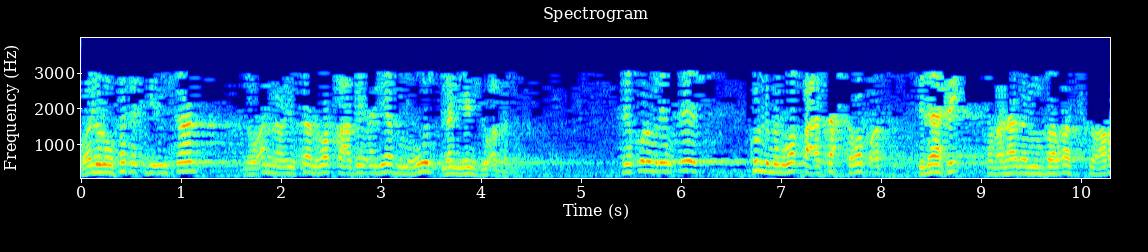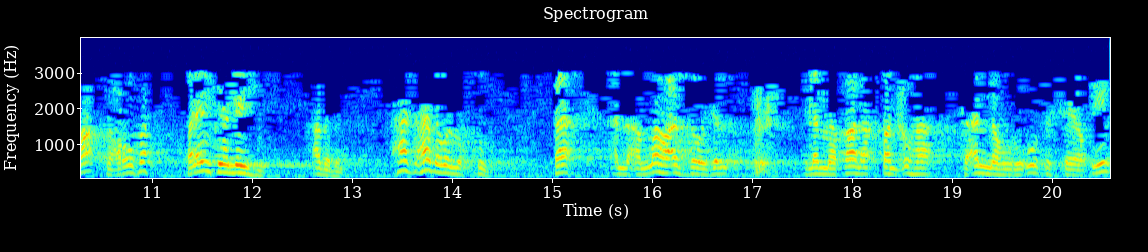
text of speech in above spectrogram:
وأنه لو فتك بإنسان لو أن إنسان وقع بين أنياب الغول لن ينجو ابدا. فيقول امرئ القيس كل من وقع تحت وطأة سلاحي طبعا هذا من مبالغات الشعراء معروفة فلا يمكن أن ينجو ابدا. هذا هذا هو المقصود. فالله عز وجل لما قال طلعها كأنه رؤوس الشياطين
